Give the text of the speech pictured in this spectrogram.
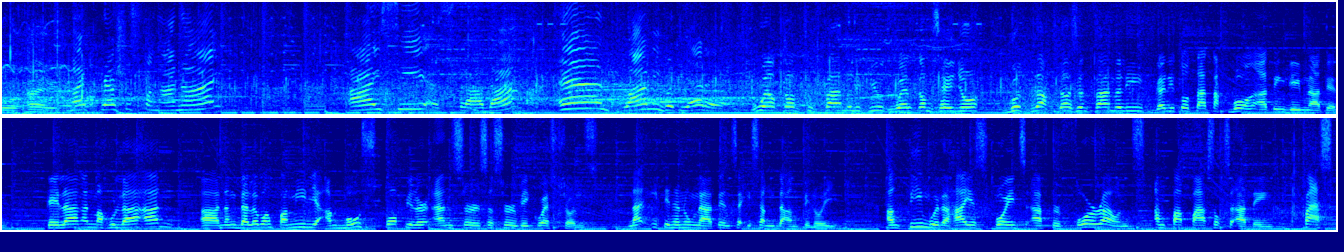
po, hi. My precious panganay, IC Estrada, and Rami Gutierrez. Welcome to Family Feud. Welcome sa inyo. Good luck, Dozen Family. Ganito tatakbo ang ating game natin. Kailangan mahulaan ah, ng dalawang pamilya ang most popular answer sa survey questions na itinanong natin sa isang daang Pinoy. Ang team with the highest points after four rounds ang papasok sa ating fast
